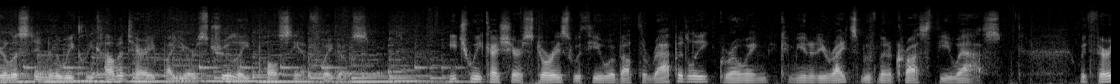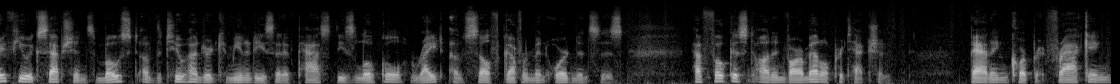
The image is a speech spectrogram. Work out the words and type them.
You're listening to the weekly commentary by yours truly, Paul Cienfuegos. Each week I share stories with you about the rapidly growing community rights movement across the U.S. With very few exceptions, most of the 200 communities that have passed these local right of self government ordinances have focused on environmental protection, banning corporate fracking,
